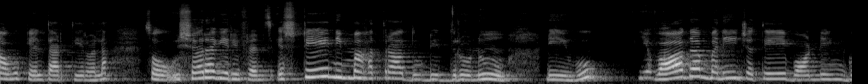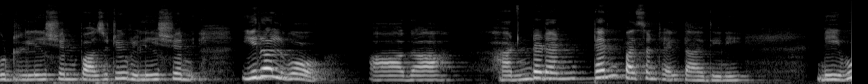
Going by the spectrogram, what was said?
ನಾವು ಕೇಳ್ತಾ ಇರ್ತೀರಲ್ಲ ಸೊ ಹುಷಾರಾಗಿರಿ ಫ್ರೆಂಡ್ಸ್ ಎಷ್ಟೇ ನಿಮ್ಮ ಹತ್ರ ದುಡ್ಡಿದ್ರೂ ನೀವು ಯಾವಾಗ ಮನಿ ಜೊತೆ bonding good relation positive relation ಇರಲ್ವೋ ಆಗ ಹಂಡ್ರೆಡ್ ಆ್ಯಂಡ್ ಟೆನ್ ಪರ್ಸೆಂಟ್ ಹೇಳ್ತಾ ಇದ್ದೀನಿ ನೀವು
